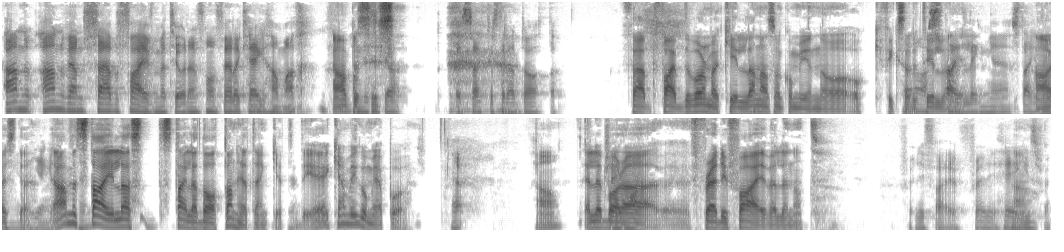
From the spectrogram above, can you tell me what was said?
An använd Fab Five-metoden från Fredrik Hägghammar. Ja, precis. Ska säkerställa data. Fab Five, det var de här killarna som kom in och, och fixade ja, till styling, den. Styling ja, just det. Ja, men styla, styla datan helt enkelt. Det kan vi gå med på. Ja. ja. Eller bara Freddy Five eller något. Freddy Five, Freddy Hagis. Ja.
